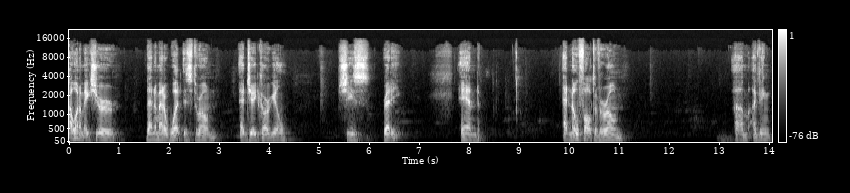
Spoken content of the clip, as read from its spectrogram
I want to make sure that no matter what is thrown at Jade Cargill, she's ready. And at no fault of her own, um, I think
